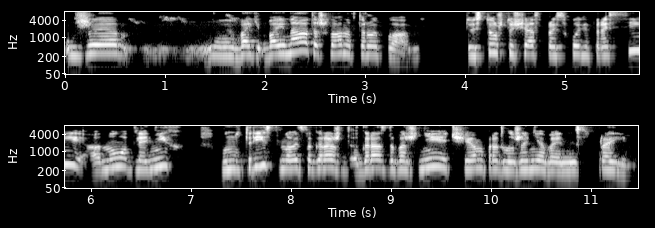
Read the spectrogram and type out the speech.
уже вой- война отошла на второй план. То есть то, что сейчас происходит в России, оно для них внутри становится гораздо, гораздо важнее, чем продолжение войны с Украиной.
